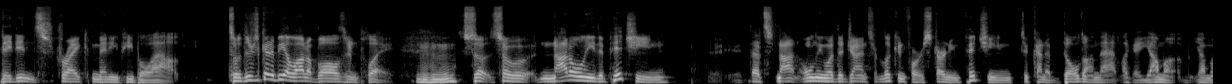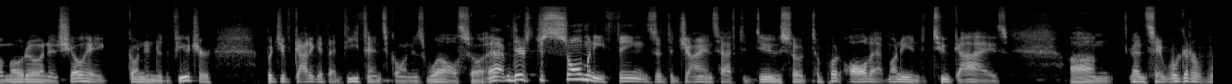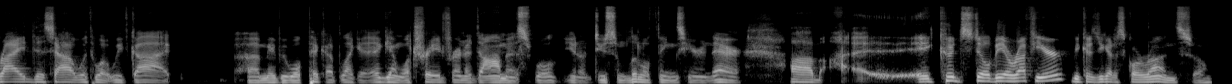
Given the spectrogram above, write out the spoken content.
they didn't strike many people out. So there's going to be a lot of balls in play. Mm-hmm. So so not only the pitching that's not only what the Giants are looking for is starting pitching to kind of build on that, like a Yama, Yamamoto and a Shohei going into the future, but you've got to get that defense going as well. So there's just so many things that the Giants have to do. So to put all that money into two guys um, and say we're going to ride this out with what we've got. Uh, maybe we'll pick up like a, again we'll trade for an Adames. We'll you know do some little things here and there. Um, I, it could still be a rough year because you got to score runs. So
